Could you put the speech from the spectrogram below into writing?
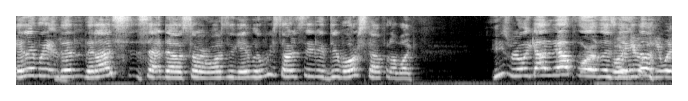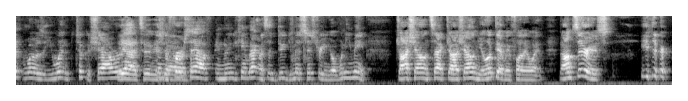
And then we then then I sat down, and started watching the game, and we started seeing him do more stuff, and I'm like, "He's really got it out for him this Well, game." you, though." you went what was it? You went and took a shower. yeah, I took a in the first half, and then you came back and I said, "Dude, you missed history." And you go, "What do you mean?" Josh Allen sacked Josh Allen. You looked at me funny and went, "No, I'm serious." Either.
